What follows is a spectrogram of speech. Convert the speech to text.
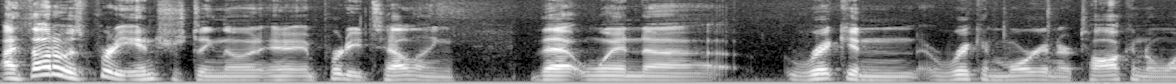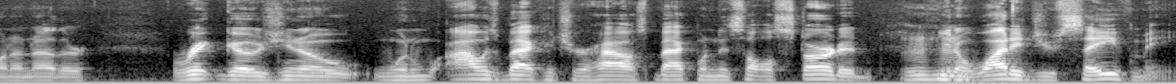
I thought it was pretty interesting though, and, and pretty telling that when uh, Rick and Rick and Morgan are talking to one another, Rick goes, you know, when I was back at your house, back when this all started, you know, why did you save me?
